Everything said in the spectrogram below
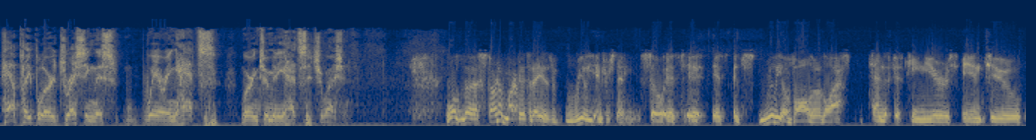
how people are addressing this wearing hats, wearing too many hats situation. Well, the startup market today is really interesting. So it's it, it, it's really evolved over the last ten to fifteen years into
